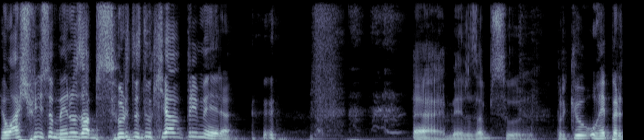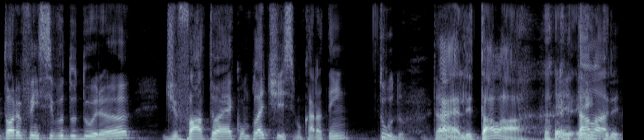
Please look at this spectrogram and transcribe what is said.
eu acho isso menos absurdo do que a primeira. É, é menos absurdo. Porque o, o repertório ofensivo do Duran, de fato, é completíssimo. O cara tem tudo. Então, É, ele tá lá. Ele tá lá. entre,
